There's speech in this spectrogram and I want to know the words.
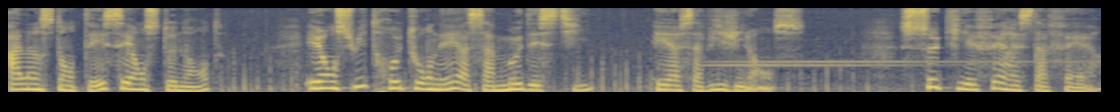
à l'instant T, séance tenante, et ensuite retourner à sa modestie et à sa vigilance. Ce qui est fait reste à faire.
